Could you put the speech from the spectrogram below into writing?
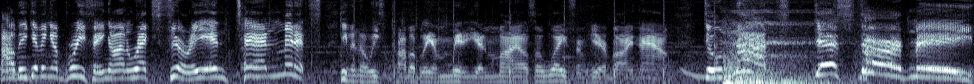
I'll be giving a briefing on Rex Fury in 10 minutes, even though he's probably a million miles away from here by now. Do not disturb me!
